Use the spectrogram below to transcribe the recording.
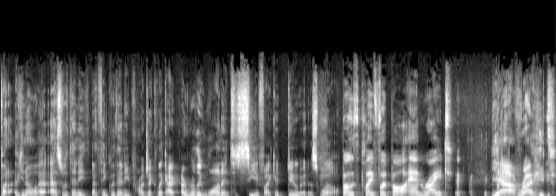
but you know, as with any, I think with any project, like I, I really wanted to see if I could do it as well. Both play football and write. yeah, right.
